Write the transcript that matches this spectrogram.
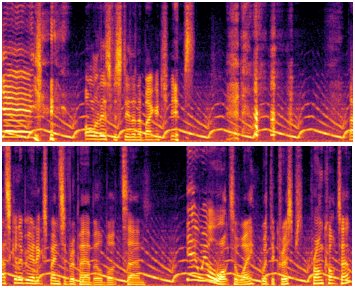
Yay! all of this for stealing a bag of chips. That's going to be an expensive repair bill, but um, yeah, we all walked away with the crisps. Prawn cocktail.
